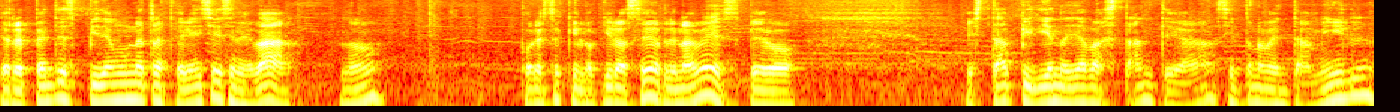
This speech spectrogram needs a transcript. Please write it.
de repente piden una transferencia y se me va, ¿no? Por eso es que lo quiero hacer de una vez, pero está pidiendo ya bastante, ¿ah? 190 mil.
